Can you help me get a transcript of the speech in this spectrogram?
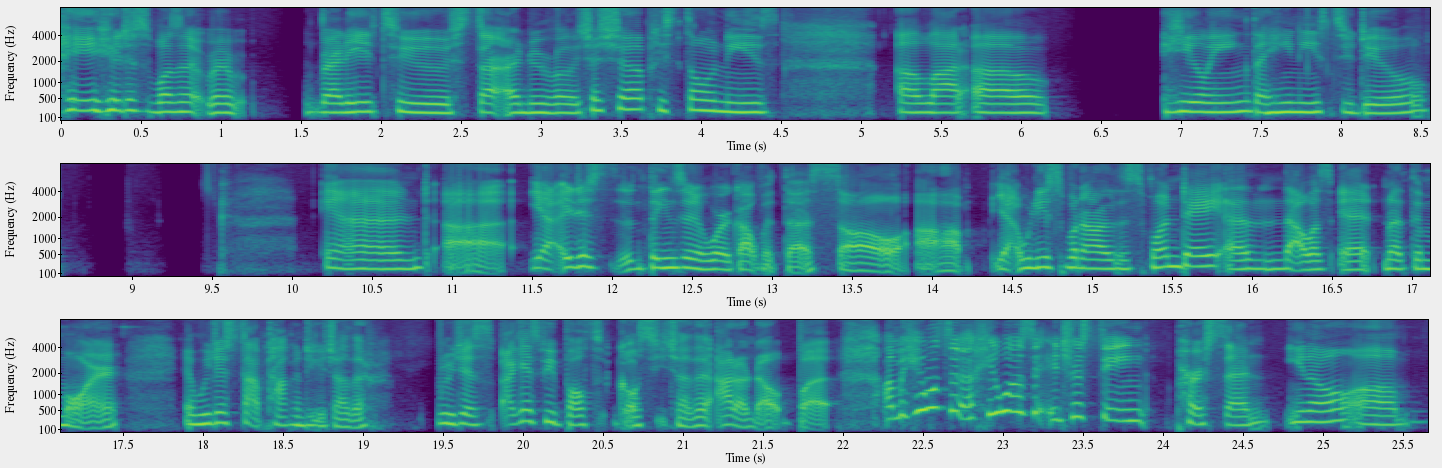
he he just wasn't re- ready to start a new relationship. He still needs a lot of healing that he needs to do and uh, yeah, it just things didn't work out with us. So um, yeah, we just went on this one day, and that was it, nothing more. And we just stopped talking to each other. We just, I guess, we both ghost each other. I don't know, but I mean, he was a he was an interesting person, you know. Um,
